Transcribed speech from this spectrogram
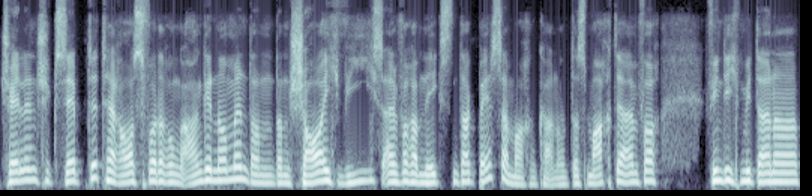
Challenge accepted, Herausforderung angenommen, dann, dann schaue ich, wie ich es einfach am nächsten Tag besser machen kann. Und das macht er einfach, finde ich, mit einer,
